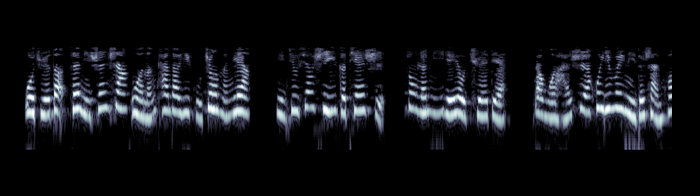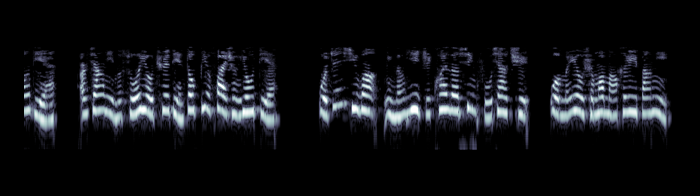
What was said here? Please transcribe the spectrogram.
我觉得在你身上我能看到一股正能量，你就像是一个天使。纵然你也有缺点，但我还是会因为你的闪光点而将你的所有缺点都变换成优点。我真希望你能一直快乐幸福下去。我没有什么忙可以帮你，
